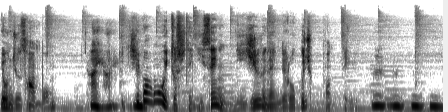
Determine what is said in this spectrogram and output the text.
43本はいはい。一番多いとして2020年で60本っていう、うんうんうんうん。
